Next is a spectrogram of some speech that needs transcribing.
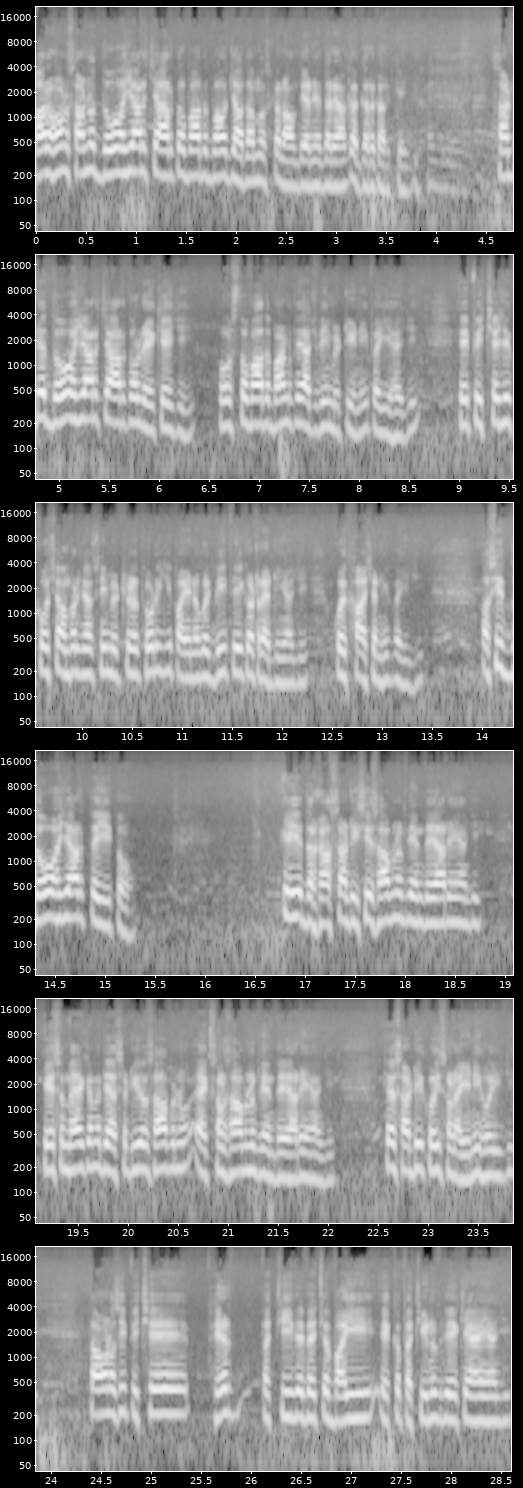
ਪਰ ਹੁਣ ਸਾਨੂੰ 2004 ਤੋਂ ਬਾਅਦ ਬਹੁਤ ਜ਼ਿਆਦਾ ਮੁਸ਼ਕਲ ਆਉਂਦੀਆਂ ਨੇ ਦਰਿਆ ਘੱਗਰ ਕਰਕੇ ਜੀ। ਸਾਡੇ 2004 ਤੋਂ ਲੈ ਕੇ ਜੀ, ਉਸ ਤੋਂ ਬਾਅਦ ਬੰਨ ਤੇ ਅੱਜ ਦੀ ਮਿੱਟੀ ਨਹੀਂ ਪਈ ਹੈ ਜੀ ਇਹ ਪਿੱਛੇ ਜੀ ਕੁਝ ਐਮਰਜੈਂਸੀ ਮਿੱਟੀ ਨੇ ਥੋੜੀ ਜਿਹੀ ਪਾਈ ਨਾ, ਕੋਈ 20 30 ਕਟਰੈਲੀਆਂ ਜੀ, ਕੋਈ ਖਾਸ ਨਹੀਂ ਪਈ ਜੀ। ਅਸੀਂ 2023 ਤੋਂ ਇਹ ਦਰਖਾਸਤਾਂ ਡੀਸੀ ਸਾਹਿਬ ਨੂੰ ਦਿੰਦੇ ਆ ਰਹੇ ਹਾਂ ਜੀ, ਇਸ ਮਹਿਕਮੇ ਦੇ ਐਸਡੀਓ ਸਾਹਿਬ ਨੂੰ, ਐਕਸ਼ਨ ਸਾਹਿਬ ਨੂੰ ਦਿੰਦੇ ਆ ਰਹੇ ਹਾਂ ਜੀ, ਤੇ ਸਾਡੀ ਕੋਈ ਸੁਣਾਈ ਨਹੀਂ ਹੋਈ ਜੀ। ਤਾਂ ਹੁਣ ਅਸੀਂ ਪਿੱਛੇ ਫਿਰ 25 ਦੇ ਵਿੱਚ 22 ਇੱਕ 25 ਨੂੰ ਵੀ ਦੇ ਕੇ ਆਏ ਹਾਂ ਜੀ।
